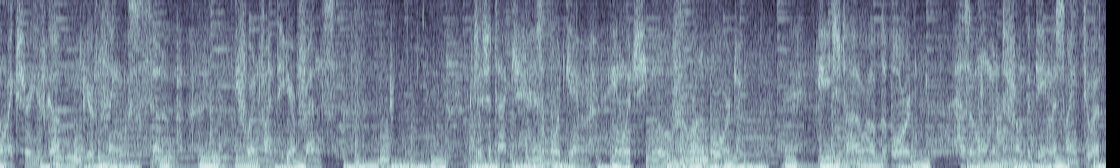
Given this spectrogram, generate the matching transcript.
So make sure you've got your things set up before inviting your friends. Glitch Attack is a board game in which you move on a board. Each tile of the board has a moment from the game assigned to it,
